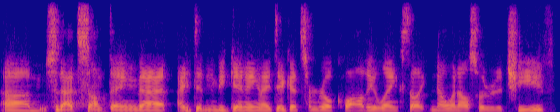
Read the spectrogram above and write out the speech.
Um, so that's something that I did in the beginning, and I did get some real quality links that like no one else would achieve.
